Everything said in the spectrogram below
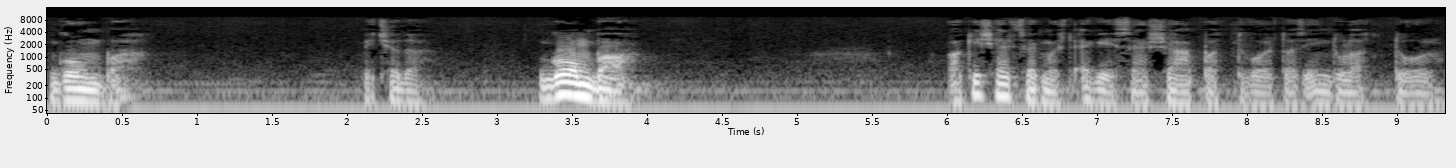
Gomba. Micsoda? Gomba. A kis herceg most egészen sápadt volt az indulattól.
